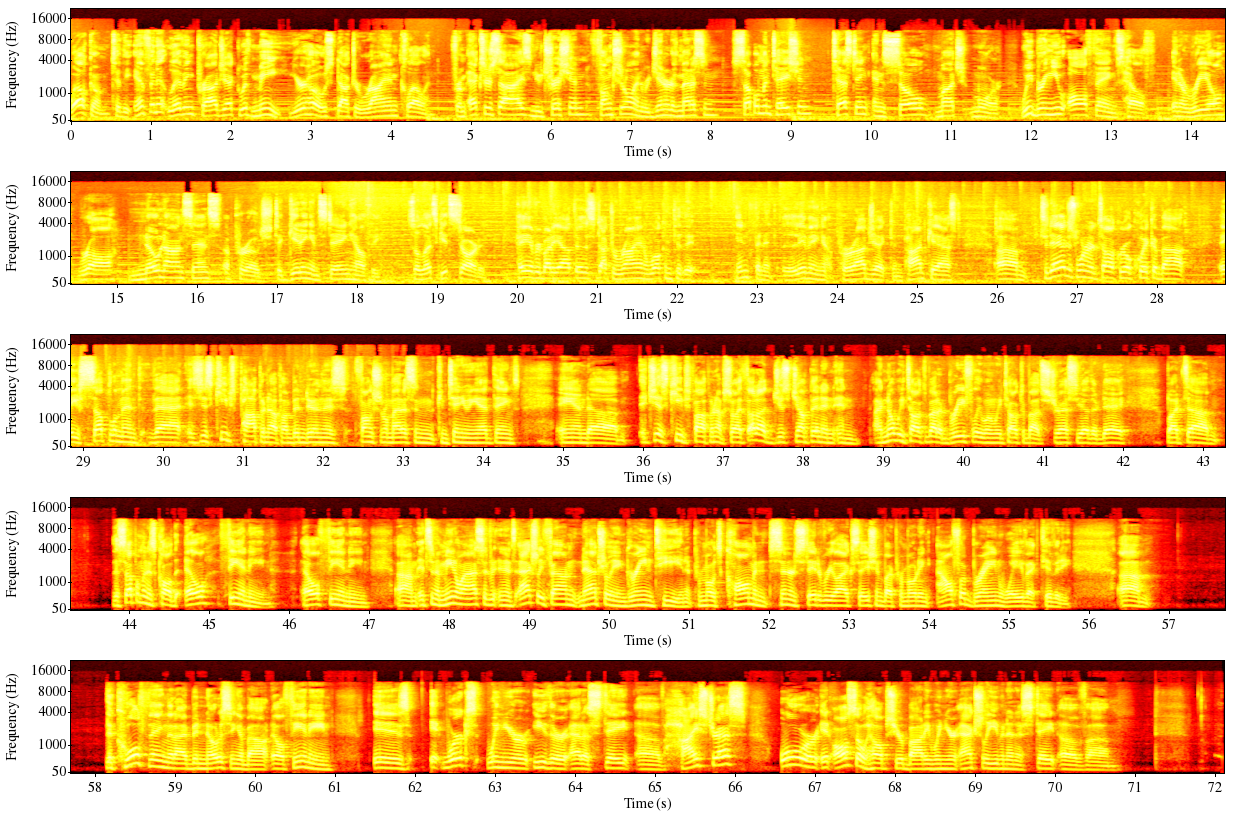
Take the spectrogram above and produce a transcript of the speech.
Welcome to the Infinite Living Project with me, your host, Dr. Ryan Cleland. From exercise, nutrition, functional and regenerative medicine, supplementation, testing, and so much more, we bring you all things health in a real, raw, no nonsense approach to getting and staying healthy. So let's get started. Hey, everybody out there, this is Dr. Ryan, and welcome to the Infinite Living Project and podcast. Um, today, I just wanted to talk real quick about a supplement that is just keeps popping up. I've been doing this functional medicine, continuing ed things, and uh, it just keeps popping up. So I thought I'd just jump in and, and, I know we talked about it briefly when we talked about stress the other day, but um, the supplement is called L-theanine. L-theanine. Um, it's an amino acid, and it's actually found naturally in green tea, and it promotes calm and centered state of relaxation by promoting alpha brain wave activity. Um, the cool thing that I've been noticing about L-theanine is it works when you're either at a state of high stress or it also helps your body when you're actually even in a state of um,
